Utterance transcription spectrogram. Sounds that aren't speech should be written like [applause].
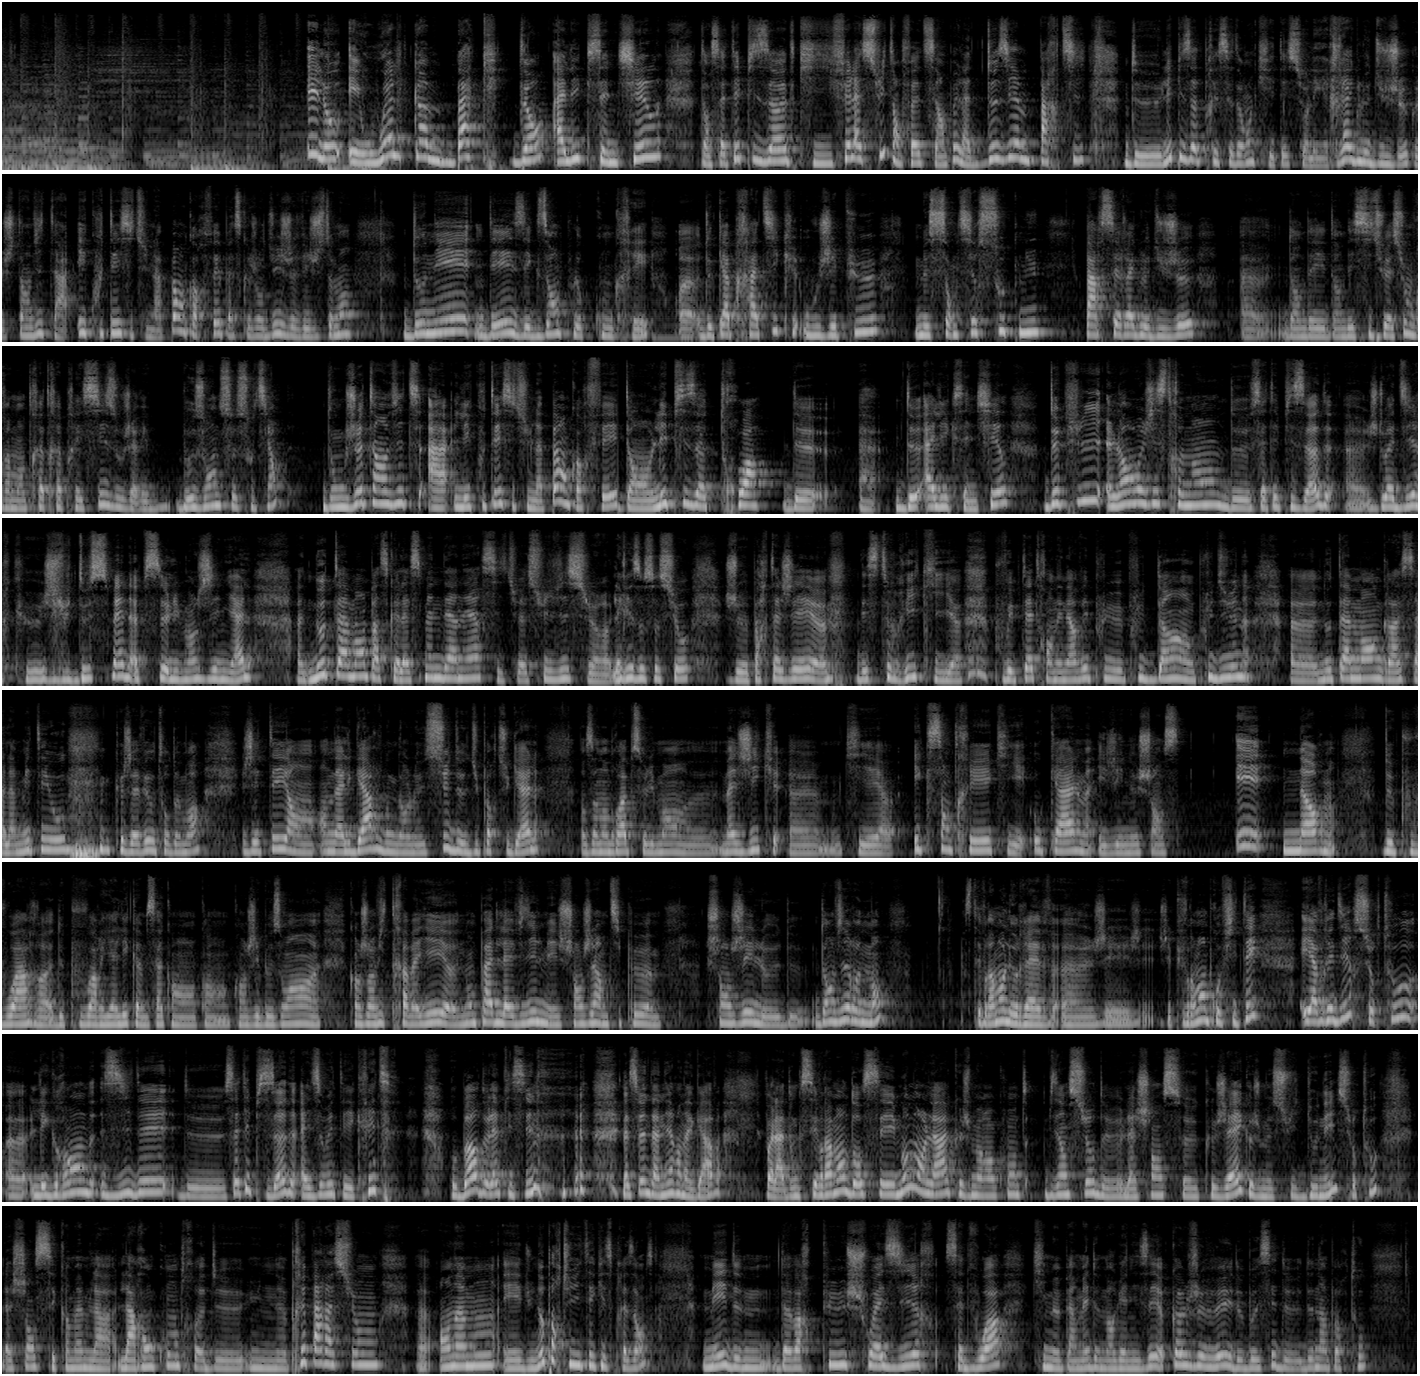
Hello et welcome back dans Alix Chill, dans cet épisode qui fait la suite en fait, c'est un peu la deuxième partie de l'épisode précédent qui était sur les règles du jeu que je t'invite à écouter si tu ne l'as pas encore fait parce qu'aujourd'hui je vais justement donner des exemples concrets euh, de cas pratiques où j'ai pu me sentir soutenue par ces règles du jeu euh, dans, des, dans des situations vraiment très très précises où j'avais besoin de ce soutien. Donc je t'invite à l'écouter si tu ne l'as pas encore fait dans l'épisode 3 de euh, de and Chill. Depuis l'enregistrement de cet épisode, euh, je dois dire que [laughs] j'ai eu deux semaines absolument géniales, euh, notamment parce que la semaine dernière, si tu as suivi sur les réseaux sociaux, je partageais [laughs] des stories qui pouvaient peut-être en énerver plus, plus d'un ou plus d'une, notamment grâce à la météo [laughs] que j'avais autour de moi. J'étais en, Algarve, donc dans le sud du Portugal, dans un endroit absolument euh, magique euh, qui est euh, excentré, qui est au calme et j'ai une chance énorme de pouvoir, de pouvoir y aller comme ça quand, quand, j'ai besoin, quand j'ai envie de travailler, non pas de la ville, mais changer un petit peu, changer le, d'environnement. C'était vraiment le rêve. j'ai pu vraiment en profiter. Et à vrai dire, surtout, les grandes idées de cet épisode, elles ont été écrites [laughs] au bord de la piscine [laughs] la semaine dernière en Algarve. Voilà, donc c'est vraiment dans ces moments-là que je me rends compte, bien sûr, de la chance que j'ai, que je me suis donnée surtout. La chance, c'est quand même la, rencontre d'une préparation euh, en amont et d'une opportunité qui se présente, mais d'avoir pu choisir cette voie qui me permet de m'organiser comme je veux et de bosser de, de n'importe où.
